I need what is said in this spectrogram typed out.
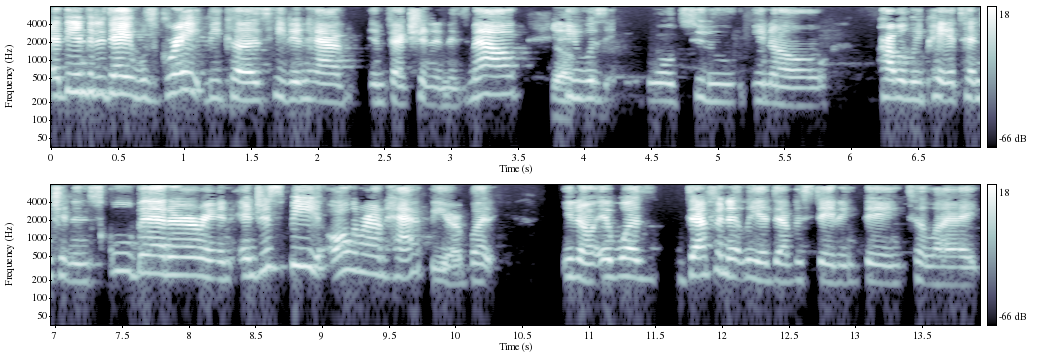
at the end of the day, it was great because he didn't have infection in his mouth. Yeah. He was able to, you know, probably pay attention in school better and, and just be all around happier. But, you know, it was definitely a devastating thing to like,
